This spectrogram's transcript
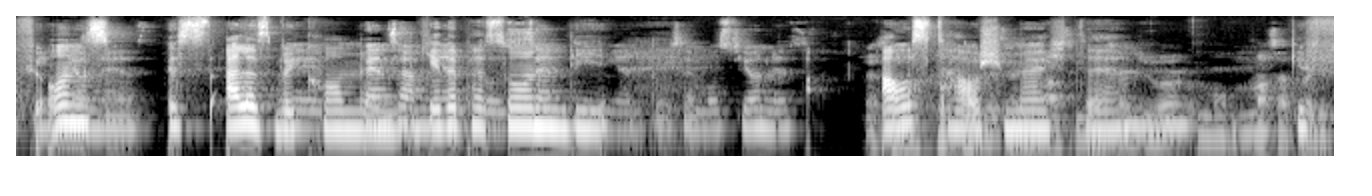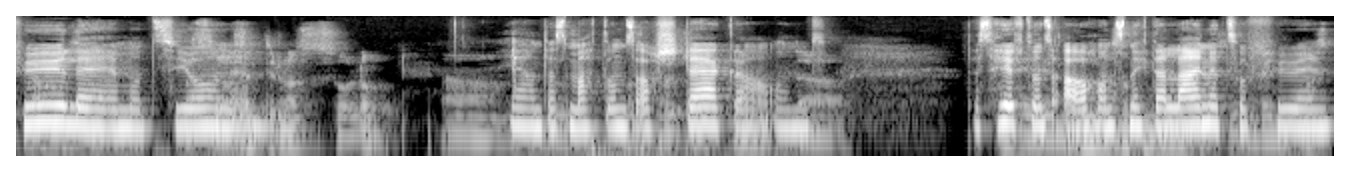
Für uns ist alles willkommen. Jede Person, die austauschen möchte. Gefühle, Emotionen. Ja, und das macht uns auch stärker und das hilft uns auch, uns nicht alleine zu fühlen.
